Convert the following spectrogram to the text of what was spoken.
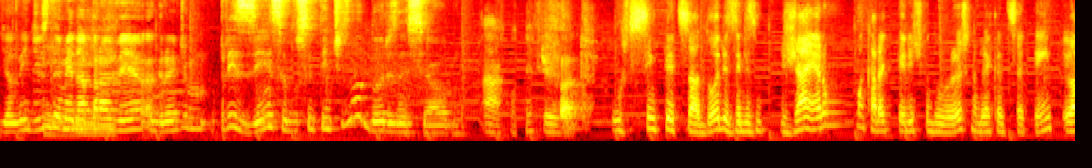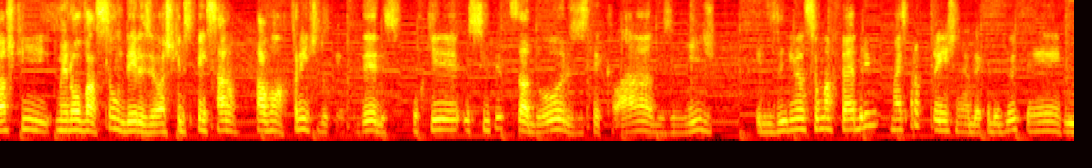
E além disso, também dá pra ver a grande presença dos sintetizadores nesse álbum. Ah, com De certeza. fato. Os sintetizadores, eles já eram uma característica do Rush na década de 70. Eu acho que uma inovação deles, eu acho que eles pensaram, estavam à frente do tempo deles, porque os sintetizadores, os teclados e MIDI, eles iriam ser uma febre mais pra frente, né? Na década de 80.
